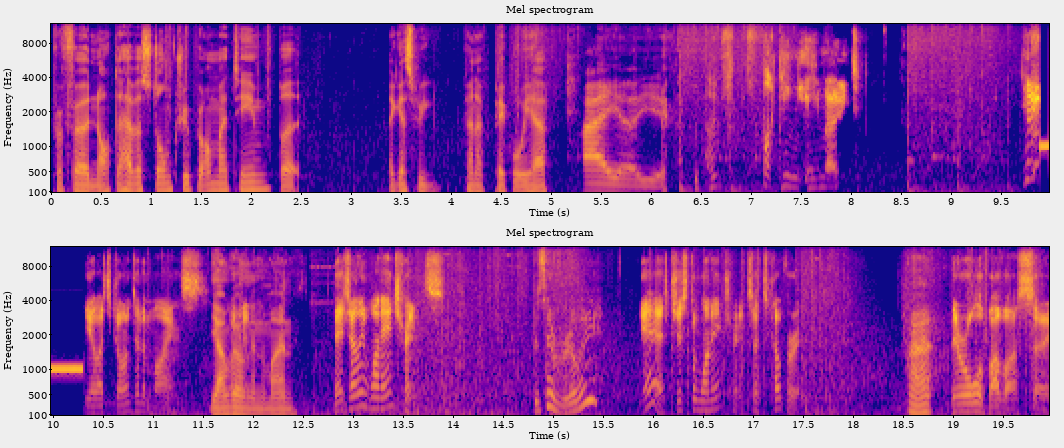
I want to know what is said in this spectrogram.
prefer not to have a stormtrooper on my team, but I guess we kind of pick what we have. I uh yeah. don't fucking emote. Yeah, let's go into the mines. Yeah, I'm going in the mine. There's only one entrance. Is it really? Yeah, it's just the one entrance. Let's cover it. All right. They're all above us, so.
